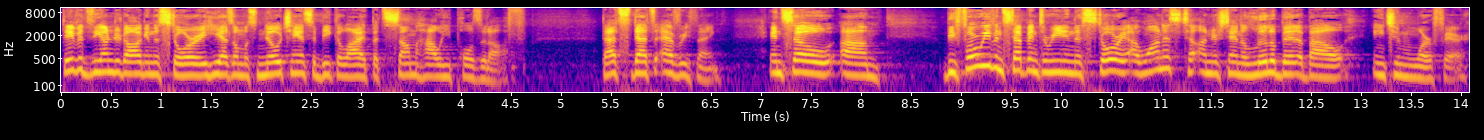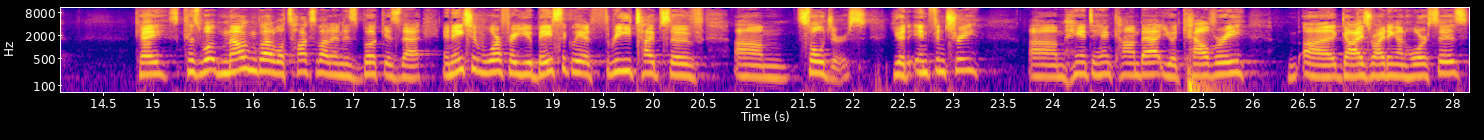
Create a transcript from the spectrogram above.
David's the underdog in the story. He has almost no chance to beat Goliath, but somehow he pulls it off. That's, that's everything. And so, um, before we even step into reading this story, I want us to understand a little bit about ancient warfare. Okay? Because what Malcolm Gladwell talks about in his book is that in ancient warfare, you basically had three types of um, soldiers you had infantry, hand to hand combat, you had cavalry, uh, guys riding on horses,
